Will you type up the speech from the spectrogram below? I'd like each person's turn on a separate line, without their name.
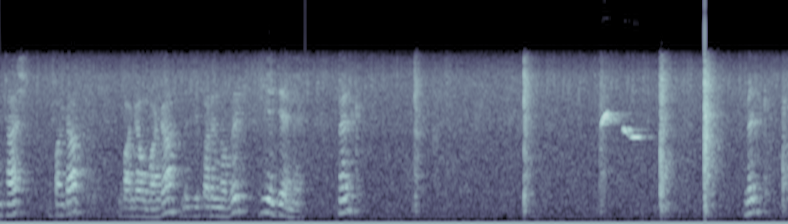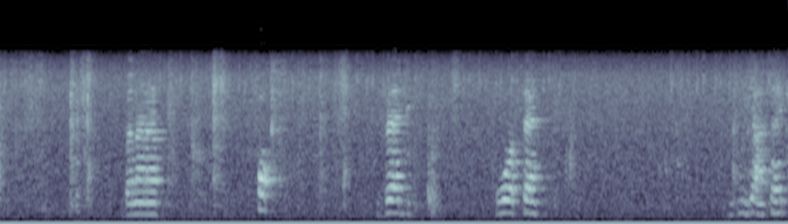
Michaś, uwaga, uwaga, uwaga, będzie parę nowych i jedziemy. Milk. Milk. Banana. Fox. Bread. Water. Buziaczek.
